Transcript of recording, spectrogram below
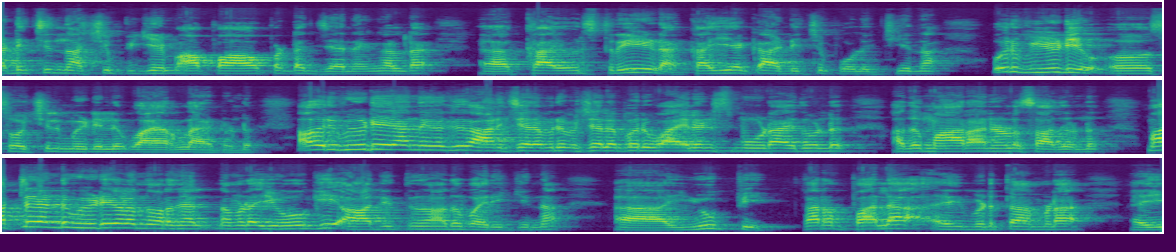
അടിച്ച് നശിപ്പിക്കുകയും ആ പാവപ്പെട്ട ജനങ്ങളുടെ ഒരു സ്ത്രീയുടെ കൈയൊക്കെ അടിച്ച് പൊളിച്ചിരുന്ന ഒരു വീഡിയോ സോഷ്യൽ മീഡിയയിൽ വൈറലായിട്ടുണ്ട്. ആ ഒരു വീഡിയോ ഞാൻ നിങ്ങൾക്ക് കാണിച്ചു തരാം. ഒരു ചിലപ്പോൾ ഒരു വയലൻസ് മൂഡായതുകൊണ്ട് അത് മാറാനുള്ള സാധ്യതയുണ്ട്. മറ്റു രണ്ട് വീഡിയോകൾ എന്ന് പറഞ്ഞാൽ നമ്മുടെ യോഗി ആദിത്യനാഥ് ഭരിക്കുന്ന യു പി കാരണം പല ഇവിടുത്തെ നമ്മുടെ ഈ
